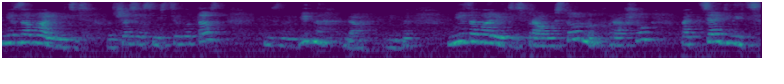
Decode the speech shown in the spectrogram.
Не заваливайтесь. Вот сейчас я сместила таз, не знаю, видно? Да, видно. Не заваливайтесь в правую сторону, хорошо, подтягивайте,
